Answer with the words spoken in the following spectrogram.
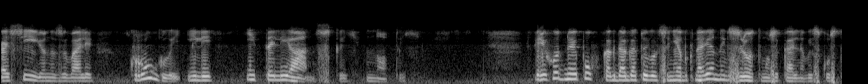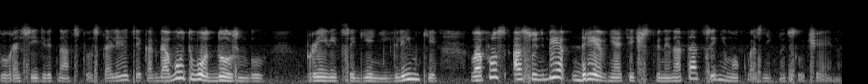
России ее называли круглой или итальянской нотой. В переходную эпоху, когда готовился необыкновенный взлет музыкального искусства в России XIX столетия, когда вот-вот должен был проявиться гений Глинки, вопрос о судьбе древней отечественной нотации не мог возникнуть случайно.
